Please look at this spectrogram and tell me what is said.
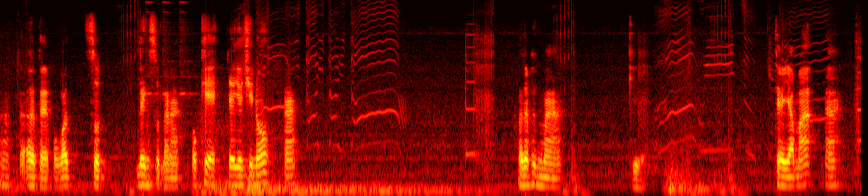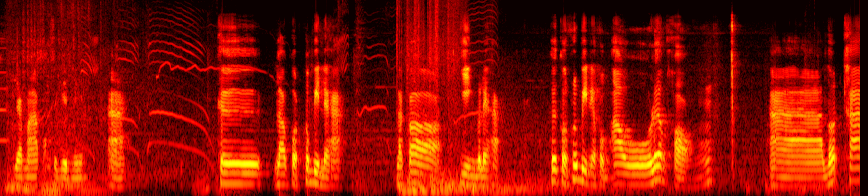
อ่าแต่เออแต่ผมว่าสุดเร่งสุดแล้วนะ โอเคเจอโยชิโนะนะเราจะพิ่งมาโอเคเจอยามะนะยามะของสกินนี้อ่าคือเรากดเครื่องบินเลยฮะแล้วก็ยิงไปเลยฮะคือกดเครื่องบินเนี่ยผมเอาเรื่องของอ่าลดค่า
